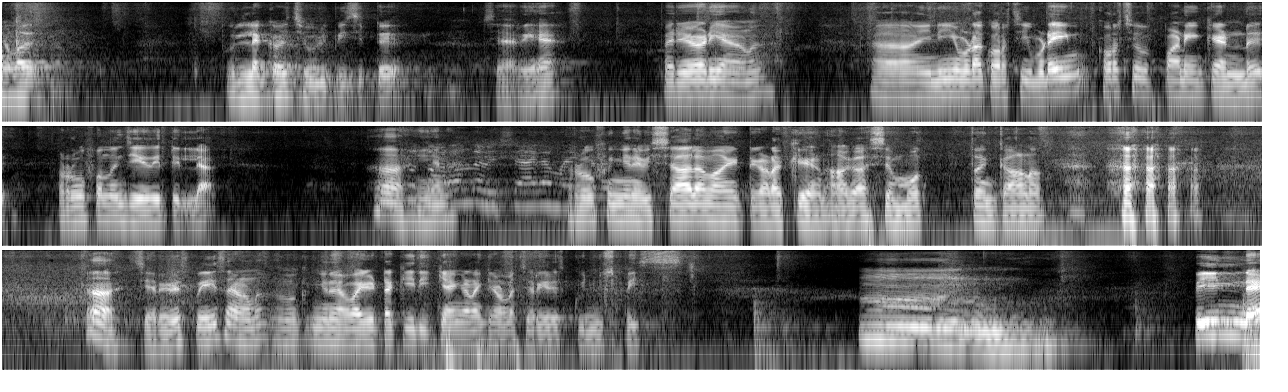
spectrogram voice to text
ഞങ്ങൾ പുല്ലൊക്കെ വെച്ച് പിടിപ്പിച്ചിട്ട് ചെറിയ പരിപാടിയാണ്. ഇനി ഇവിടെ കുറച്ച് ഇവിടെയും കുറച്ച് പണിയൊക്കെ ഉണ്ട്. റൂഫൊന്നും ചെയ്തിട്ടില്ല. ആ ഇങ്ങനെ റൂഫ് ഇങ്ങനെ വിശാലമായിട്ട് കിടക്കുകയാണ്. ആകാശം മൊത്തം കാണാം. ആ ചെറിയൊരു സ്പേസ് ആണ്. നമുക്കിങ്ങനെ വൈകിട്ടൊക്കെ ഇരിക്കാൻ കണക്കിനുള്ള ചെറിയൊരു കുഞ്ഞു സ്പേസ് പിന്നെ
